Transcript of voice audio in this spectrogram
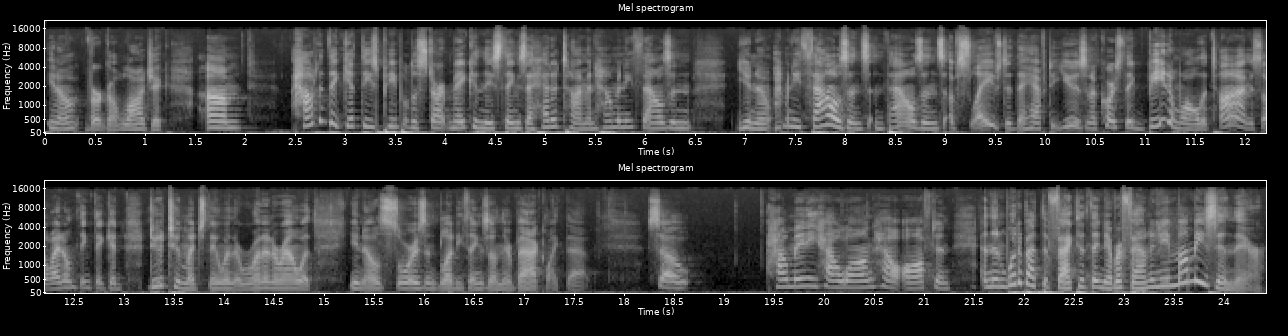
you know, Virgo logic. Um, how did they get these people to start making these things ahead of time, and how many thousand, you know, how many thousands and thousands of slaves did they have to use? And of course, they beat them all the time, so I don't think they could do too much then when they're running around with, you know, sores and bloody things on their back like that. So how many, how long, how often. And then what about the fact that they never found any mummies in there?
